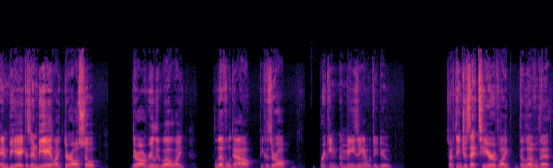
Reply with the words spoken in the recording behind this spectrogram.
NBA because NBA like they're also they're all really well like leveled out because they're all freaking amazing at what they do. So I think just that tier of like the level that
